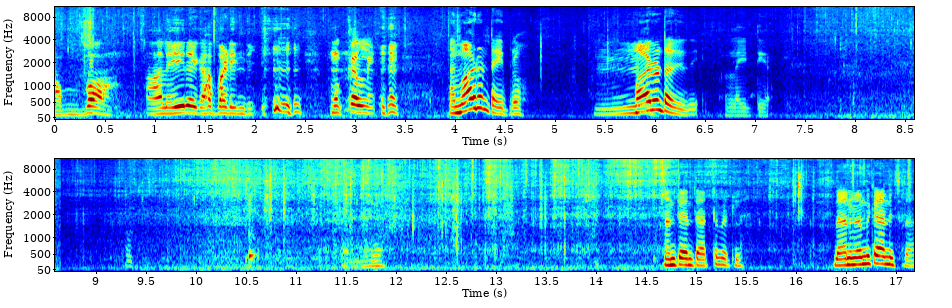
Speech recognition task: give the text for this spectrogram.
అబ్బా ఆ లేయరే కాపాడింది. ముక్కల్ని. మాడుంటాయి బ్రో. మాడుంటుంది ఇది. లైట్గా అంతే అంతే అట్ట పెట్టలే. దాని మీద కానిచ్చరా?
